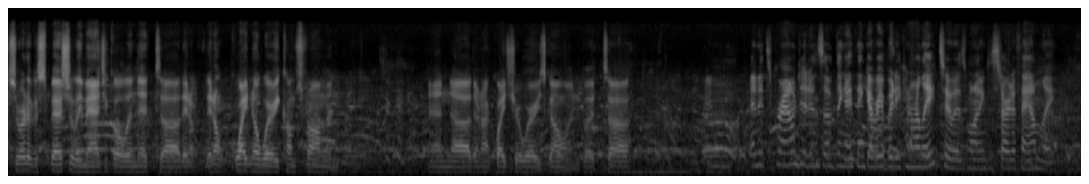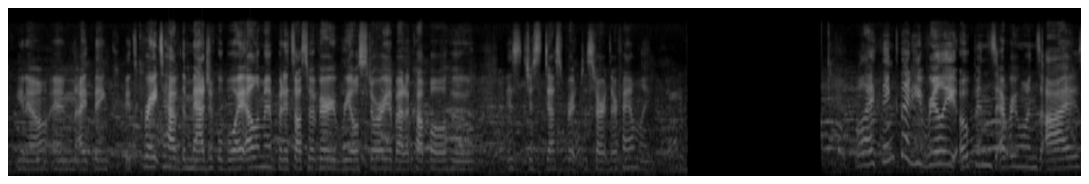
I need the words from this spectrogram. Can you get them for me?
sort of especially magical in that uh, they don't they don't quite know where he comes from and and uh, they're not quite sure where he's going. But uh, and it's grounded in something I think everybody can relate to is wanting to start a family, you know. And I think it's great to have the magical boy element, but it's also a very real story about a couple who is just desperate to start their family. Well, I think that he really opens everyone's eyes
